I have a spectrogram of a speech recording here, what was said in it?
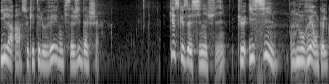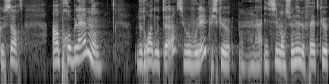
il a un, ce qui est élevé, et donc il s'agit d'Hachem. Qu'est-ce que ça signifie Que ici, on aurait en quelque sorte un problème de droit d'auteur, si vous voulez, puisque on a ici mentionné le fait que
